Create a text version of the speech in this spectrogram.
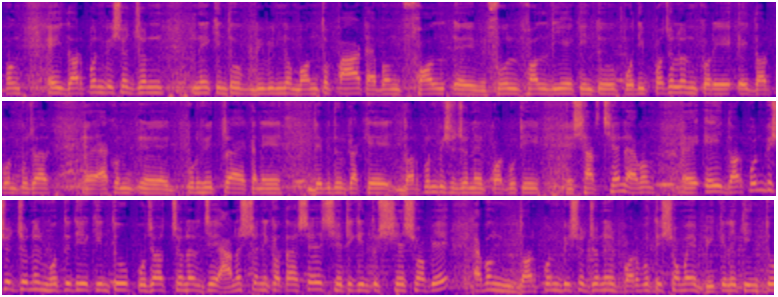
এবং এই দর্পণ বিসর্জনে কিন্তু বিভিন্ন মন্ত্রপাঠ এবং ফল ফুল, ফল দিয়ে কিন্তু প্রদীপ প্রজ্বলন করে এই দর্পণ পূজার এখন পুরোহিতরা এখানে দেবী দুর্গাকে দর্পণ বিসর্জনের পর্বটি সারছেন এবং এই দর্পণ বিসর্জনের মধ্যে দিয়ে কিন্তু পূজা অর্চনার যে আনুষ্ঠানিকতা আসে সেটি কিন্তু শেষ হবে এবং দর্পণ বিসর্জনের পরবর্তী সময়ে বিকেলে কিন্তু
